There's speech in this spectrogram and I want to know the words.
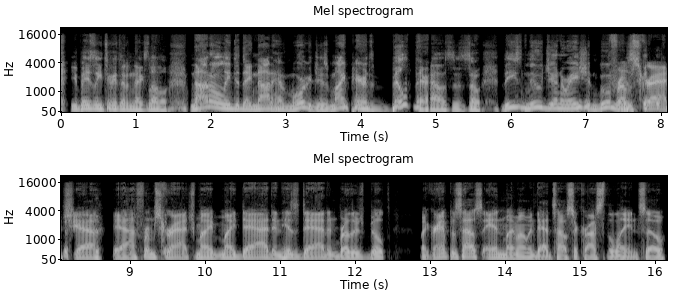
you basically took it to the next level. Not only did they not have mortgages, my parents built their houses. So these new generation boomers from scratch. Yeah, yeah, from scratch. My my dad and his dad and brothers built my grandpa's house and my mom and dad's house across the lane. So,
